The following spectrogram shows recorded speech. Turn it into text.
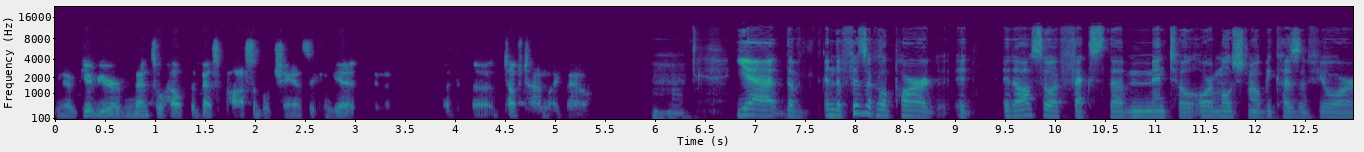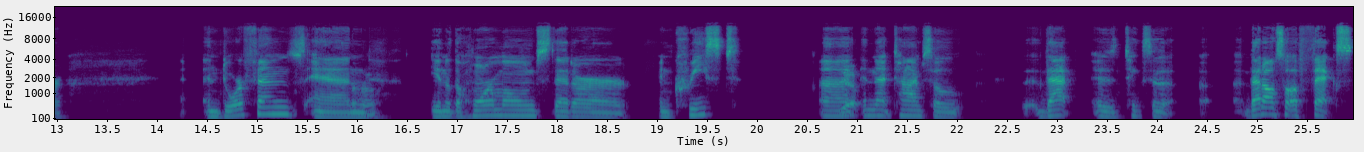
you know give your mental health the best possible chance it can get in a, a, a tough time like now. Mm-hmm. Yeah, the and the physical part it it also affects the mental or emotional because of your endorphins and uh-huh. you know the hormones that are increased uh, yeah. in that time. So uh, that is takes a uh, that also affects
